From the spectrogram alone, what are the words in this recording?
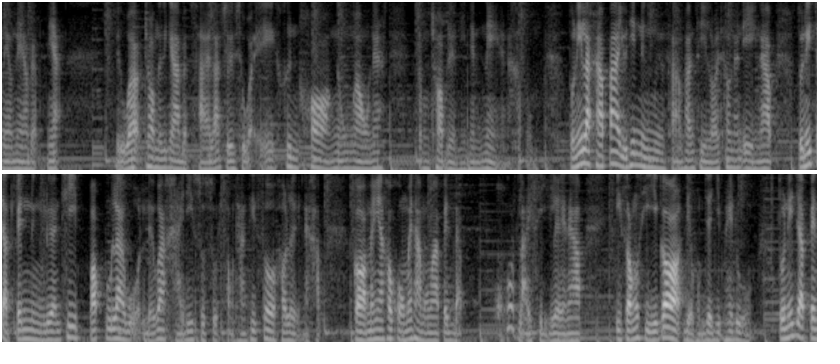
แนวแนวแบบเนี้ย หรือว่าชอบนาฬิกาแบบสายละสวยๆ ขึ้นข้อเงาๆนะต้องชอบเรือนนี้แน่ๆนะครับผมตัวนี้ราคาป้าอยู่ที่ 13,400 เท่านั้นเองนะครับ ตัวนี้จัดเป็น 1 เรือนที่ป๊อปปูล่าโหวตหรือว่าขายดีสุดๆ ของทางทิโซเขาเลยนะครับ ก็ไม่งั้นเขาคงไม่ทำออกมาเป็นแบบโคตรหลายสีเลยนะครับ อีก 2 สีก็เดี๋ยวผมจะหยิบให้ดู ตัวนี้จะเป็น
